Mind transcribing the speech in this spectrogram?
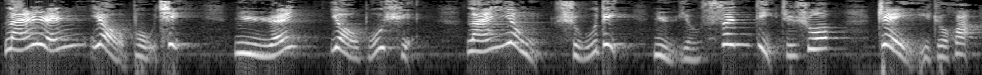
男人要补气，女人要补血。男用熟地，女用生地之说。”这一句话。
